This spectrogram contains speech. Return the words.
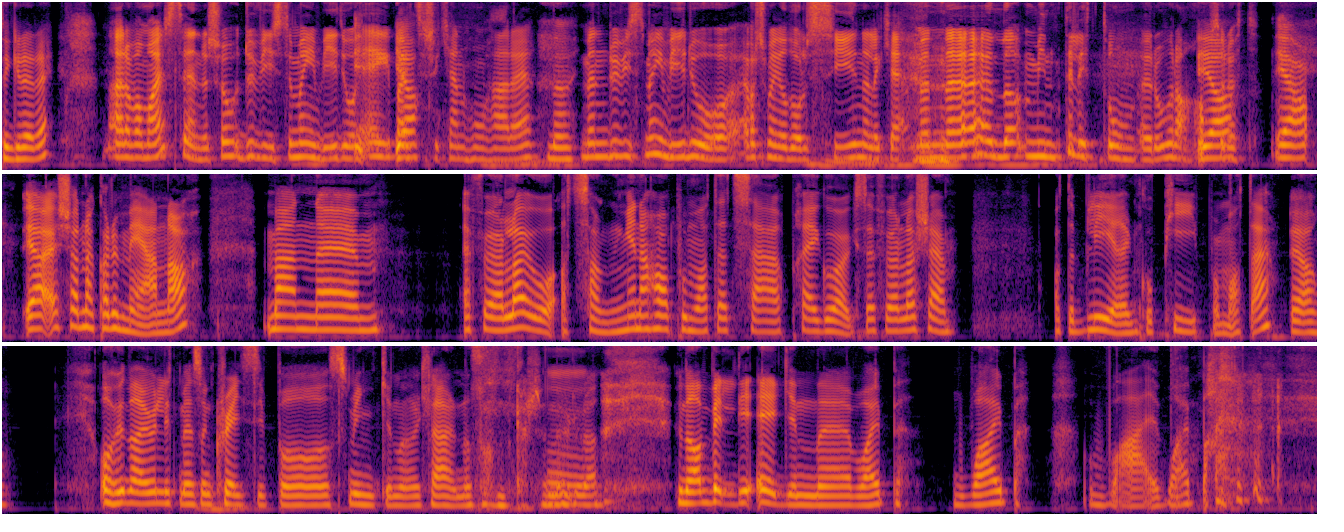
tenker dere? Nei, det var mer sceneshow. Du viste meg en video. Jeg vet Ja. ikke hvem hun her er. Nei. Men du viste meg en video Jeg vet ikke om jeg har dårlig syn, eller hva. Men eh, det minte litt om Aurora. Absolutt. Ja, ja jeg skjønner hva du mener, men eh, jeg føler jo at sangene har på en måte et særpreg òg, så jeg føler ikke at det blir en kopi, på en måte. Ja. Og hun er jo litt mer sånn crazy på sminken og klærne og sånn, kanskje. Mm. Hun har en veldig egen eh, vibe. Vibe. Vibe. vibe.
